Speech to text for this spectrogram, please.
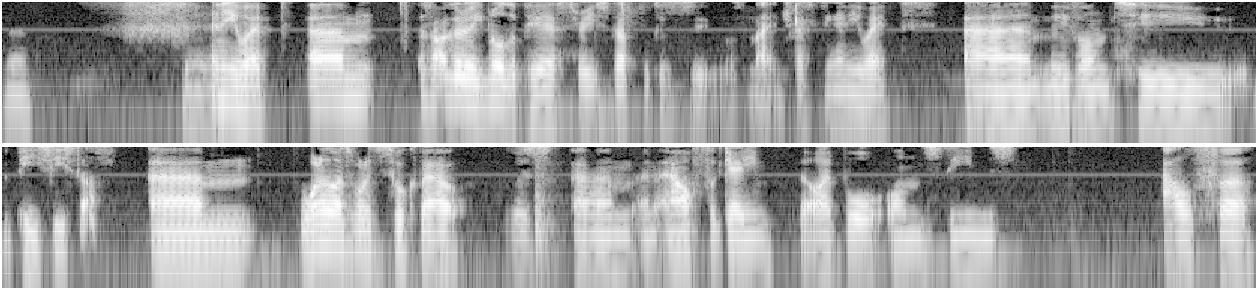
Yeah. Anyway, um, so I'm going to ignore the PS3 stuff because it wasn't that interesting anyway. Um, move on to the PC stuff. Um, one of the ones I wanted to talk about was um, an alpha game that I bought on Steam's alpha.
